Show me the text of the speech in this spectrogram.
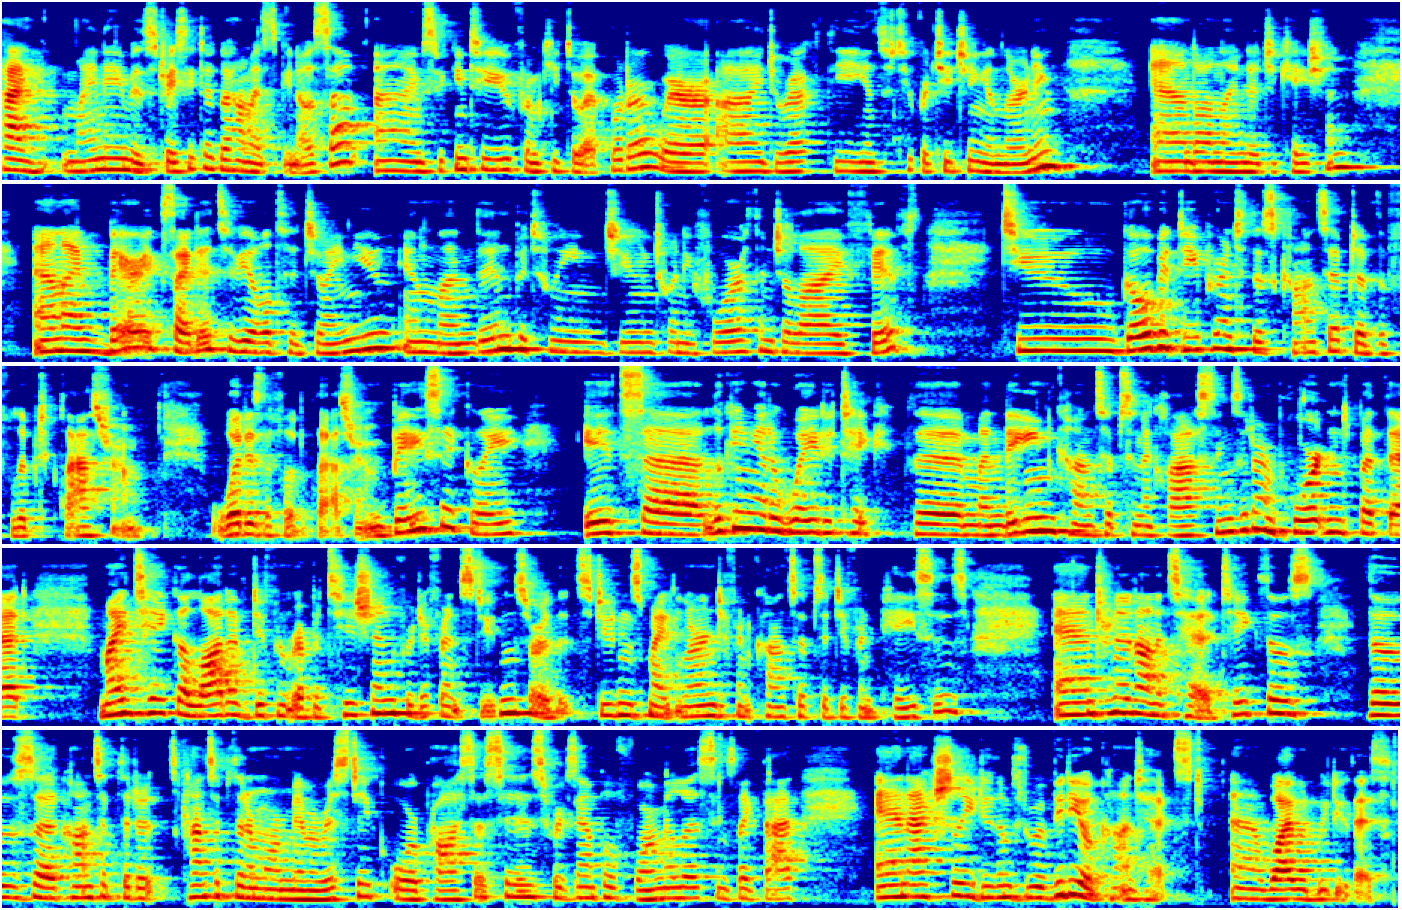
Hi, my name is Tracy Tokuhama Espinosa. I'm speaking to you from Quito, Ecuador, where I direct the Institute for Teaching and Learning and Online Education. And I'm very excited to be able to join you in London between June 24th and July 5th to go a bit deeper into this concept of the flipped classroom. What is the flipped classroom? Basically, it's uh, looking at a way to take the mundane concepts in a class, things that are important but that might take a lot of different repetition for different students or that students might learn different concepts at different paces and turn it on its head. Take those those uh, concepts that are concepts that are more memoristic or processes, for example, formulas, things like that, and actually do them through a video context. Uh, why would we do this?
